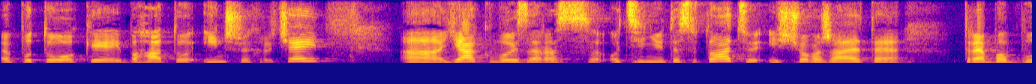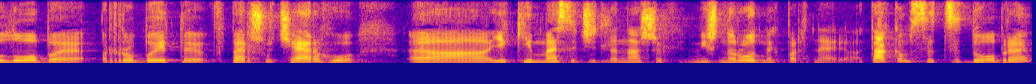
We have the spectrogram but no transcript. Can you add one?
е, потоки і багато інших речей. Як ви зараз оцінюєте ситуацію, і що вважаєте, треба було би робити в першу чергу? Які меседжі для наших міжнародних партнерів? Атакамси це добре,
